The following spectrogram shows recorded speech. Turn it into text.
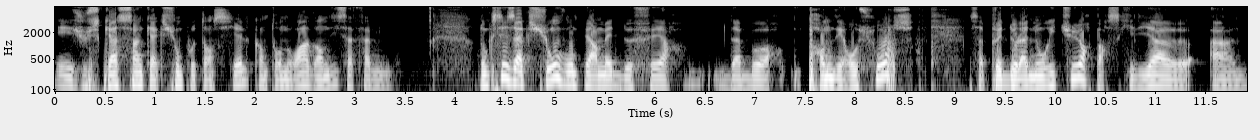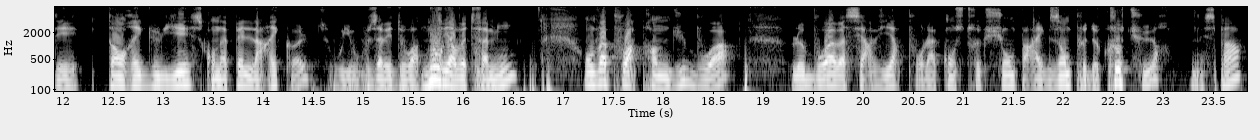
Et jusqu'à cinq actions potentielles quand on aura agrandi sa famille. Donc ces actions vont permettre de faire d'abord prendre des ressources. Ça peut être de la nourriture parce qu'il y a euh, un des régulier ce qu'on appelle la récolte, où vous allez devoir nourrir votre famille. On va pouvoir prendre du bois. Le bois va servir pour la construction, par exemple, de clôtures, n'est-ce pas?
